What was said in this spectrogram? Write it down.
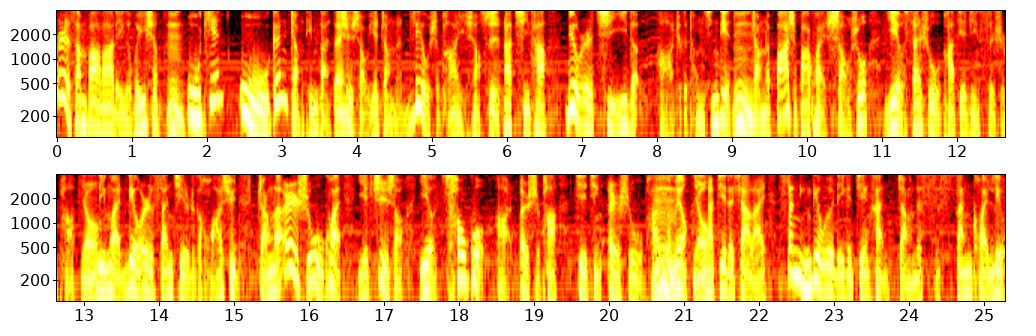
二三八八的一个威盛，嗯，五天五根涨停板，至少也涨了六十趴以上。是那其他六二七一的。好，这个同心店嗯涨了八十八块，少说也有三十五趴，接近四十趴。有另外六二三七的这个华讯涨了二十五块，也至少也有超过啊二十趴，接近二十五趴，有没有？有。那接着下来三零六二的一个建汉涨了十三块六，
